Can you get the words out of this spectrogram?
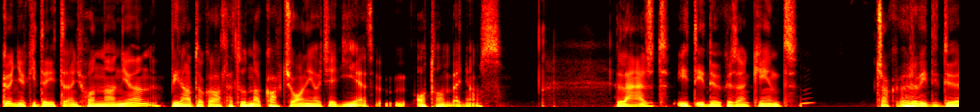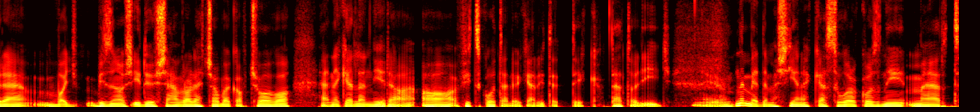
könnyű kideríteni, hogy honnan jön, pillanatok alatt le tudnak kapcsolni, hogy egy ilyet otthon benyomsz. Lásd, itt időközönként csak rövid időre, vagy bizonyos idősávra lett csak bekapcsolva, ennek ellenére a, a fickót előkerítették. Tehát, hogy így Igen. nem érdemes ilyenekkel szórakozni, mert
